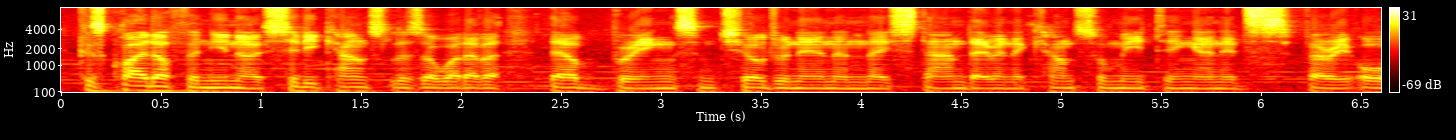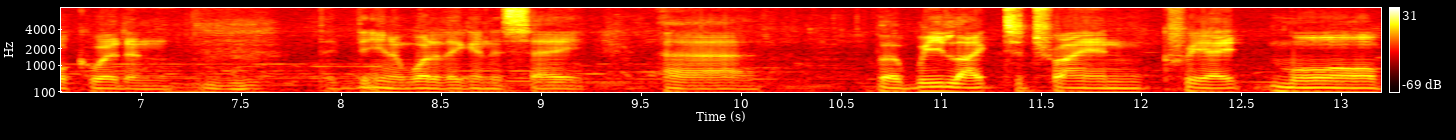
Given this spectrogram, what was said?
Because quite often you know city councillors or whatever they'll bring some children in and they stand there in a council meeting and it's very awkward and they, you know what are they going to say? Uh, but we like to try and create more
